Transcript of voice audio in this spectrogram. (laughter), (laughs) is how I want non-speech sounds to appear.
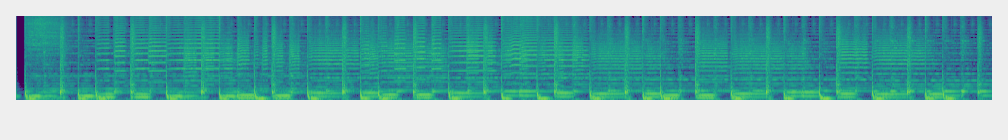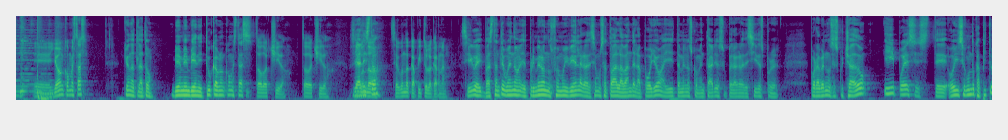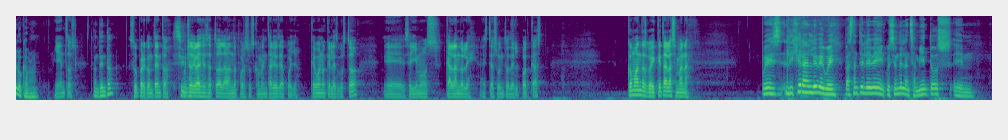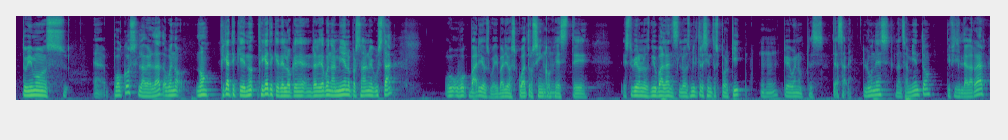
¿Cómo estás? ¿Qué onda, Tlato? Bien, bien, bien. ¿Y tú, cabrón, cómo estás? Todo chido, todo chido. ¿Ya listo? Segundo capítulo, carnal. Sí, güey, bastante bueno. El primero nos fue muy bien. Le agradecemos a toda la banda el apoyo. Ahí también los comentarios, súper agradecidos por, por habernos escuchado. Y pues, este, hoy segundo capítulo, cabrón. Vientos. ¿Contento? Súper contento. Sí. Muchas gracias a toda la banda por sus comentarios de apoyo. Qué bueno que les gustó. Eh, seguimos calándole a este asunto del podcast. ¿Cómo andas, güey? ¿Qué tal la semana? Pues ligera, leve, güey. Bastante leve en cuestión de lanzamientos. eh, tuvimos eh, pocos, la verdad. O bueno, no. Fíjate que no, fíjate que de lo que en realidad, bueno, a mí en lo personal me gusta, hu- hubo varios, güey, varios, cuatro o cinco que este estuvieron los New Balance, los 1300 por kit, que bueno, pues ya saben. Lunes, lanzamiento, difícil de agarrar.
